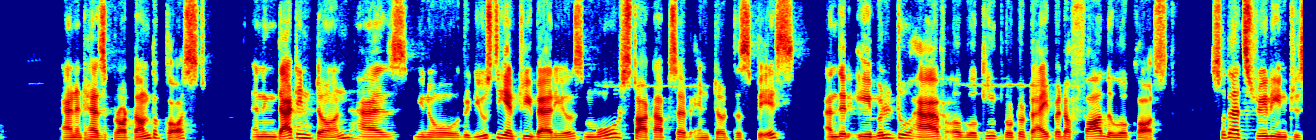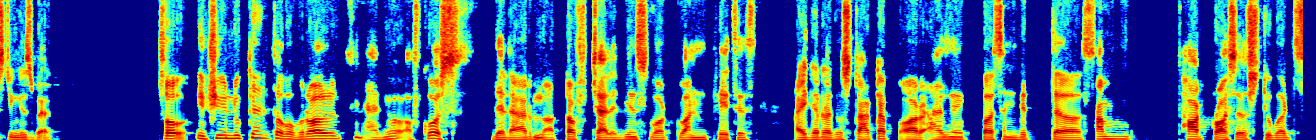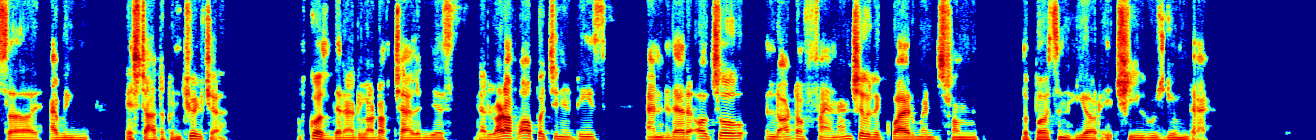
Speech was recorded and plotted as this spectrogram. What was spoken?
and it has brought down the cost. And in that in turn has you know reduced the entry barriers. More startups have entered the space and they're able to have a working prototype at a far lower cost. So that's really interesting as well. So if you look at the overall scenario, of course, there are a lot of challenges what one faces, either as a startup or as a person with uh, some thought process towards uh, having a startup in future. Of course, there are a lot of challenges, there are a lot of opportunities, and there are also a lot of financial requirements from the person he or she who's doing that.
